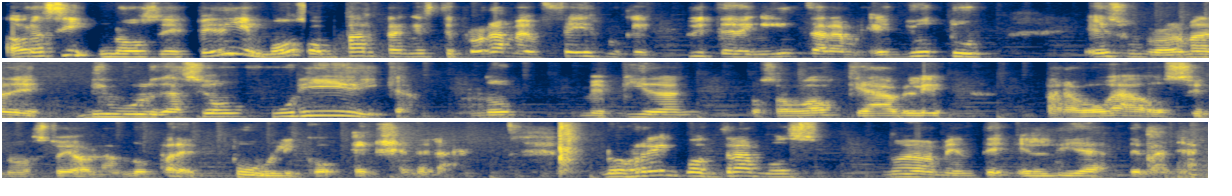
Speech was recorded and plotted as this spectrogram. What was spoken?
Ahora sí, nos despedimos. Compartan este programa en Facebook, en Twitter, en Instagram, en YouTube. Es un programa de divulgación jurídica. No me pidan los abogados que hable para abogados, sino estoy hablando para el público en general. Nos reencontramos nuevamente el día de mañana.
